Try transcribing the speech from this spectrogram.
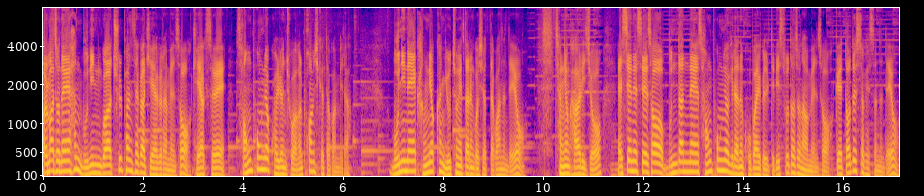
얼마 전에 한 문인과 출판사가 계약을 하면서 계약서에 성폭력 관련 조항을 포함시켰다고 합니다. 문인의 강력한 요청에 따른 것이었다고 하는데요. 작년 가을이죠. SNS에서 문단 내 성폭력이라는 고발 글들이 쏟아져 나오면서 꽤 떠들썩했었는데요.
